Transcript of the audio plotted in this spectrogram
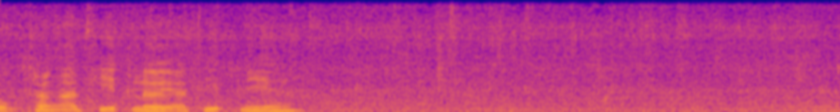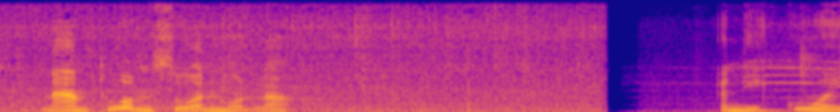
ตกทั้งอาทิตย์เลยอาทิตย์นี้ น้ำท่วมสวนหมดแล้ว อันนี้กล้วย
